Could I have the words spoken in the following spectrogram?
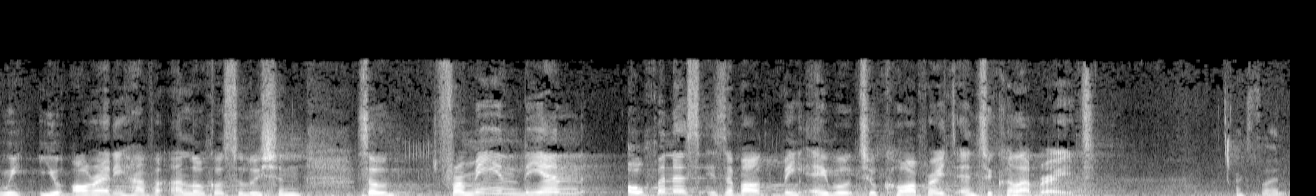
we, you already have a local solution. So for me, in the end, openness is about being able to cooperate and to collaborate. Excellent.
